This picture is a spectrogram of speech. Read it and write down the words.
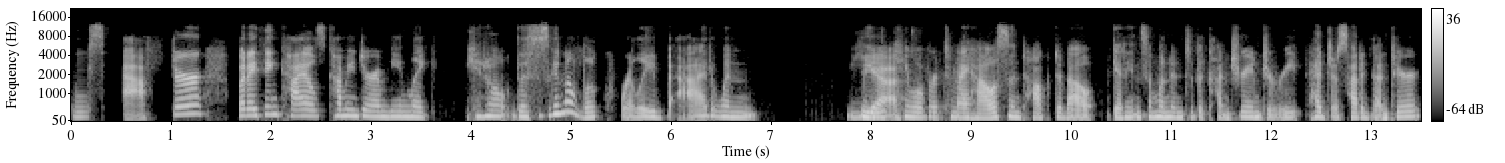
weeks after. But I think Kyle's coming to her and being like, you know, this is gonna look really bad when you Yeah. came over to my house and talked about getting someone into the country and Dorit had just had a gun to her,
